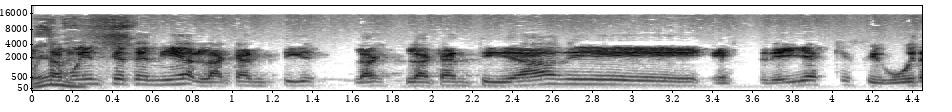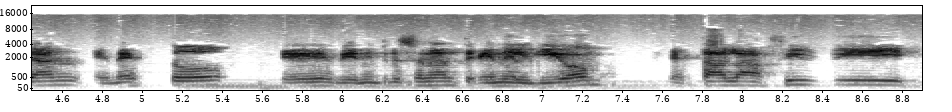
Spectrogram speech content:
está muy entretenida. La, canti- la, la cantidad de estrellas que figuran en esto es bien impresionante. En el guion está la Phoebe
